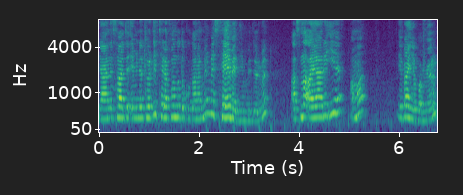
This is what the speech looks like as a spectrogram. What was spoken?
Yani sadece emülatör değil telefonda da kullanamıyorum ve sevmediğim bir dürbün. Aslında ayarı iyi ama e, ben yapamıyorum.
